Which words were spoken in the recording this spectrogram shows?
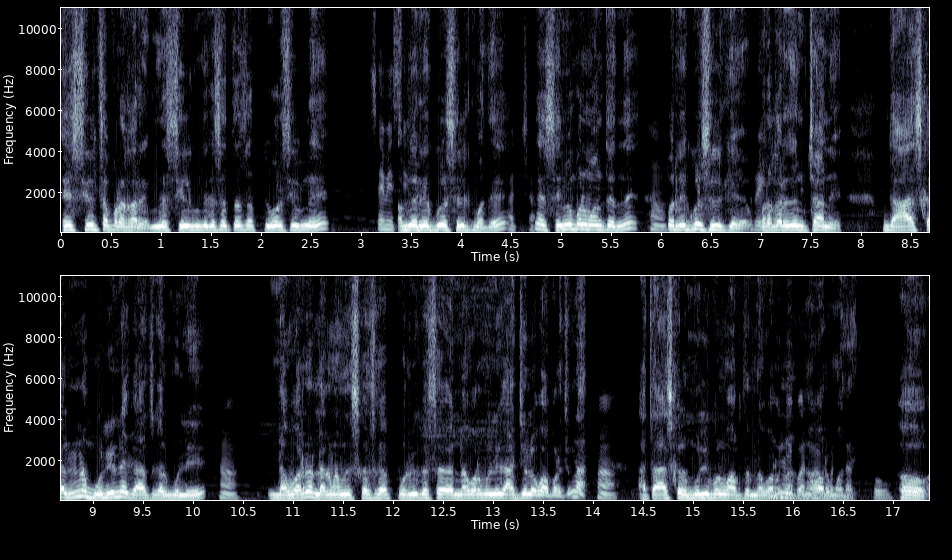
हे सिल्कचा प्रकार आहे. म्हणजे सिल्क म्हणजे कसं तसं प्युअर सिल्क नाही. आपल्या रेग्युलर सिल्कमध्ये. नाही सेमी पण म्हणतात नाही. पण रेग्युलर सिल्क आहे. प्रकार एकदम छान आहे. म्हणजे आजकाल ना मुली नाही का आजकाल मुली. नवर ना लग्नामध्ये कसं काय पूर्वी कसं नवर मुली आजी लोक वापरायचे. ना. आता आजकाल मुली पण वापरतात नवर पण नवर मध्ये वापरतात. हो. हो.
